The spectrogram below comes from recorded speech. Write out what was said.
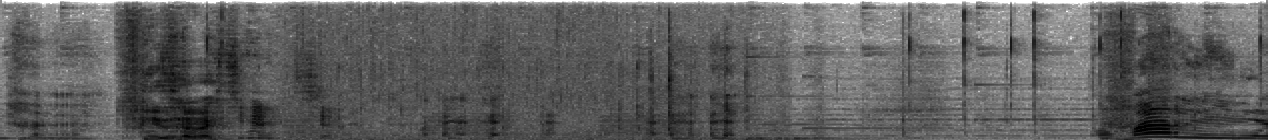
Widzowie, cięcie. Marlin!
